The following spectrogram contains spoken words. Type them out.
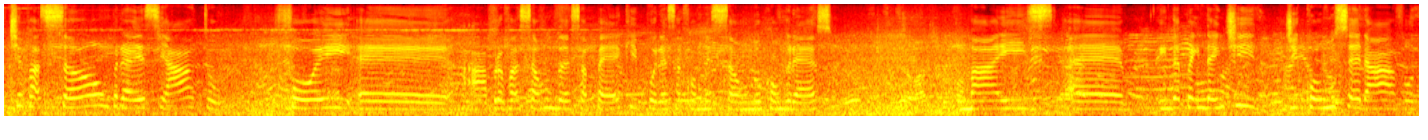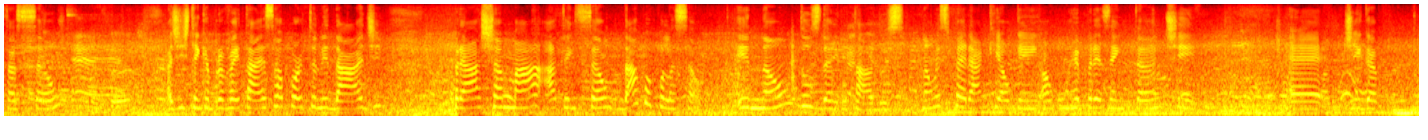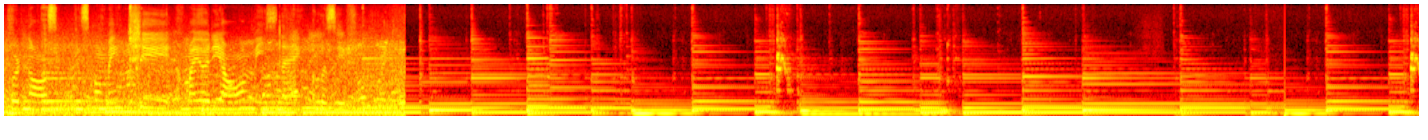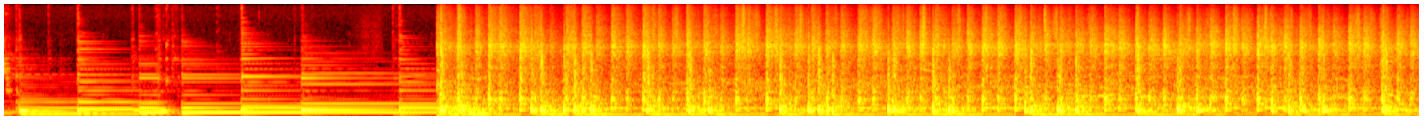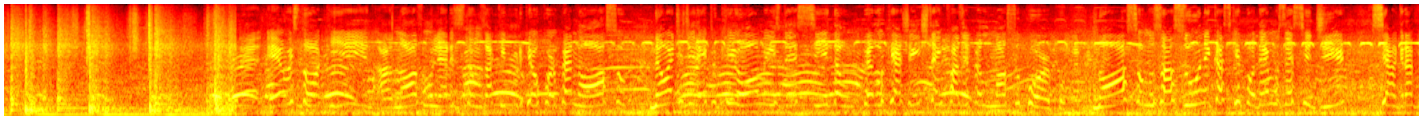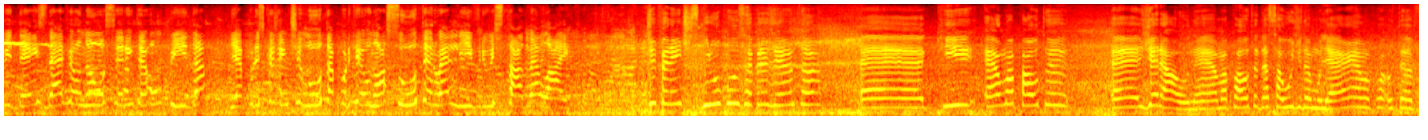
motivação para esse ato foi é, a aprovação dessa PEC por essa comissão no Congresso, mas é, independente de como será a votação, a gente tem que aproveitar essa oportunidade para chamar a atenção da população e não dos deputados. Não esperar que alguém, algum representante é, diga por nós, principalmente a maioria homens, né, inclusive. Nosso, não é de direito que homens decidam pelo que a gente tem que fazer pelo nosso corpo. Nós somos as únicas que podemos decidir se a gravidez deve ou não ser interrompida e é por isso que a gente luta, porque o nosso útero é livre, o Estado é laico. Diferentes grupos representam é, que é uma pauta é, geral, né? É uma pauta da saúde da mulher, é uma pauta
